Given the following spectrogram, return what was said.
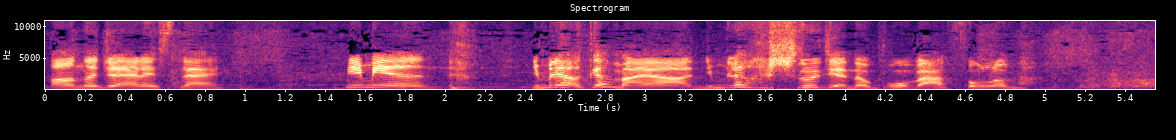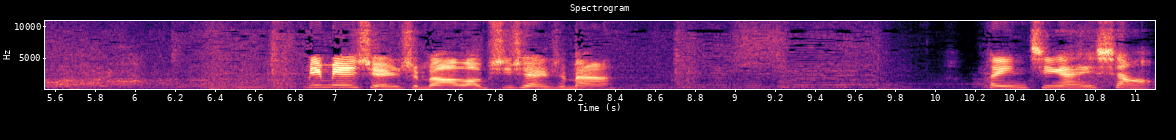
啊，那就爱丽丝来，面面，你们俩干嘛呀？你们两个石头剪刀布吧，疯了吧？面面选什么？老皮选什么？欢迎静哀笑。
